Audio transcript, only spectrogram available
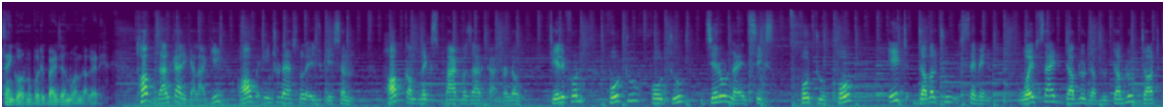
चाहिँ गर्नु पऱ्यो बाहिर जानुभन्दा अगाडि। थप जानकारीका लागि hub international education hub complex Bagbazar Kathmandu telephone four two four two zero nine six four two four eight double two seven. Website W W W dot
